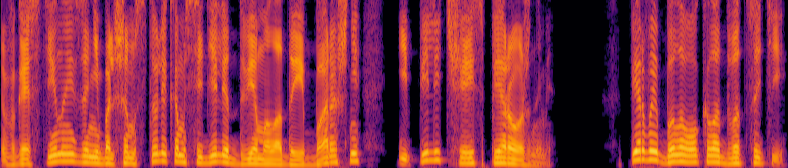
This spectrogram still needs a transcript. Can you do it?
В гостиной за небольшим столиком сидели две молодые барышни и пили чай с пирожными. Первой было около двадцати,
